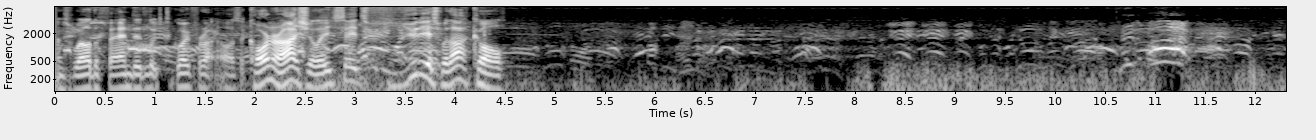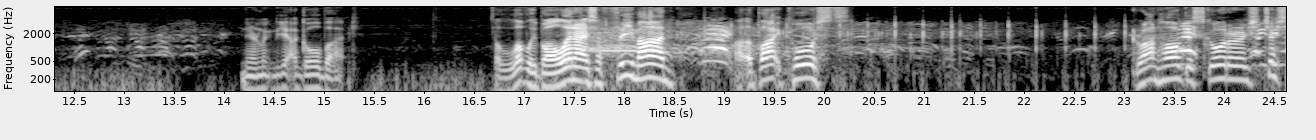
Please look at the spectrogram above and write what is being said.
It's well defended, looks to go for it. Oh, it's a corner actually. Saints furious with that call. Nairn looking to get a goal back. It's a lovely ball in it. It's a free man at the back post. Grant Hogg, the scorer, has just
